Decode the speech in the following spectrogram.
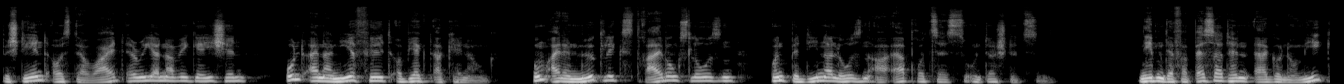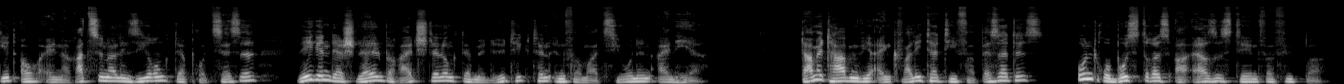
bestehend aus der Wide Area Navigation und einer Near-Field Objekterkennung, um einen möglichst reibungslosen und bedienerlosen AR-Prozess zu unterstützen. Neben der verbesserten Ergonomie geht auch eine Rationalisierung der Prozesse wegen der schnellen Bereitstellung der benötigten Informationen einher. Damit haben wir ein qualitativ verbessertes und robusteres AR-System verfügbar,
